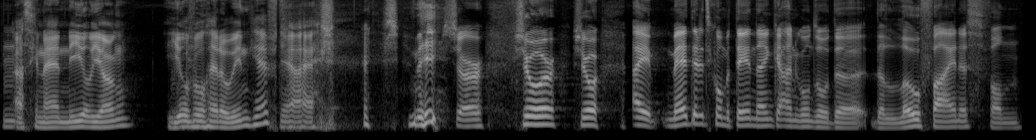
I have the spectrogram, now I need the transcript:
Hm. Als je naar Neil Young heel Mhm. veel heroïne geeft. Ja, ja. Nee? Sure, sure, sure. Hey, mij deed het gewoon meteen denken aan gewoon zo de, de low-finess van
